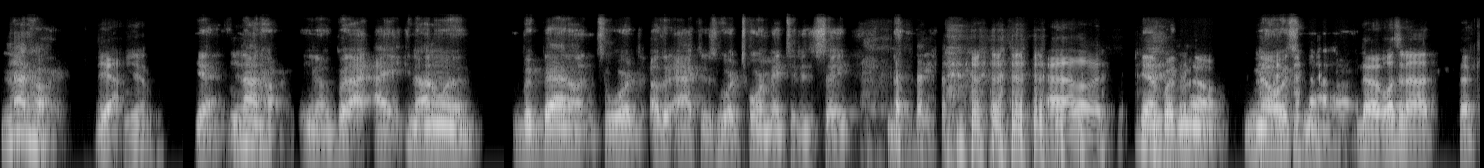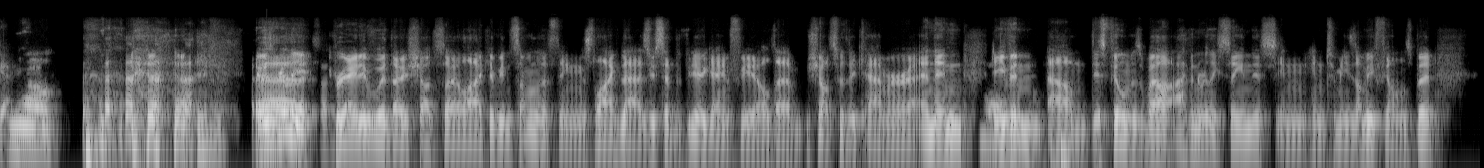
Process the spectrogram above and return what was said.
not hard. Yeah. yeah. Yeah, Yeah. not hard. You know, but I, I you know, I don't want to look bad on toward other actors who are tormented and say, you know, I love it. yeah, but no, no, it's not hard. No, it wasn't hard. Okay. No. it was Uh, really that's funny. creative with those shots though like i mean some of the things like that as you said the video game feel the shots with the camera and then Yeah. even um, this film as well i haven't really seen this in in too many zombie films but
